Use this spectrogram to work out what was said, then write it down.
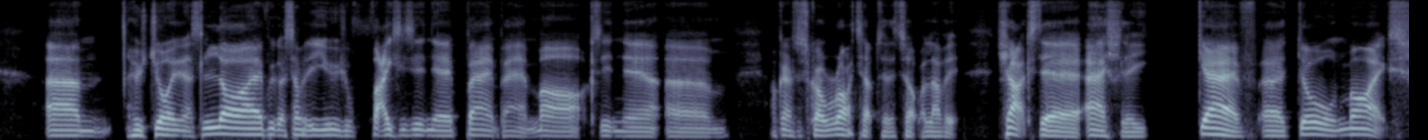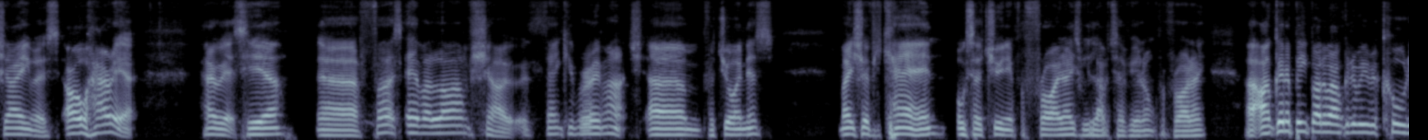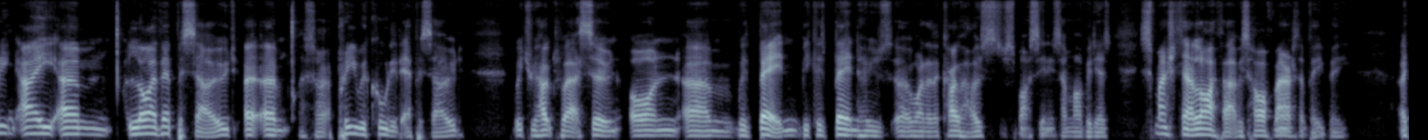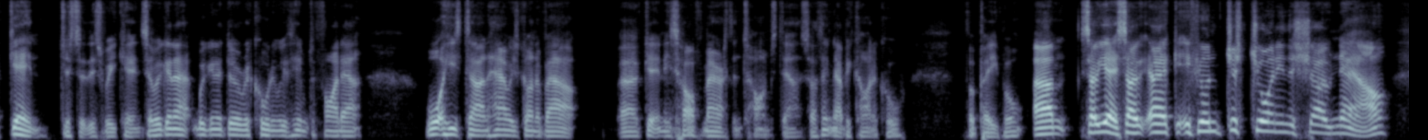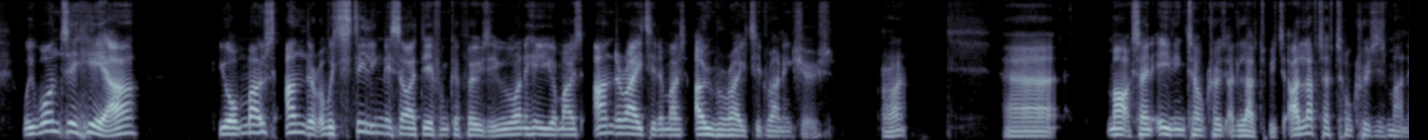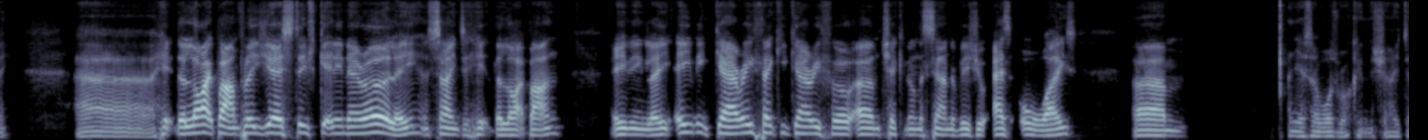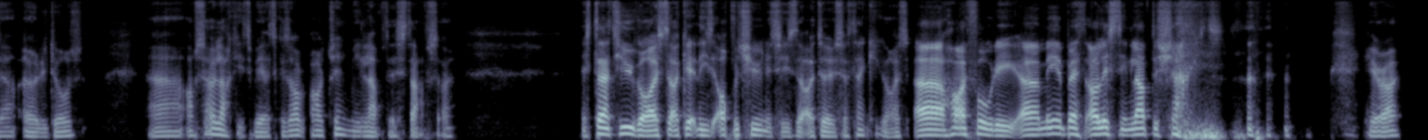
um, who's joining us live. We've got some of the usual faces in there. Bam, bam, Mark's in there. Um, I'm to have to scroll right up to the top. I love it. Chuck's there. Ashley, Gav, uh, Dawn, Mike, Seamus. Oh, Harriet. Harriet's here. Uh, first ever live show. Thank you very much um, for joining us. Make sure if you can also tune in for Fridays. We love to have you along for Friday. Uh, I'm going to be, by the way, I'm going to be recording a um, live episode, uh, um, sorry, a pre-recorded episode, which we hope to put out soon on um, with Ben, because Ben, who's uh, one of the co-hosts, you might have seen in some of my videos, smashed our life out of his half marathon PB again just at this weekend. So we're gonna we're gonna do a recording with him to find out what he's done, how he's gone about uh, getting his half marathon times down. So I think that'd be kind of cool for people. Um, so yeah, so uh, if you're just joining the show now we want to hear your most under. We're stealing this idea from Kofuzi. We want to hear your most underrated and most overrated running shoes. All right. Uh, Mark saying, "Evening, Tom Cruise. I'd love to be. I'd love to have Tom Cruise's money. Uh, hit the like button, please. Yeah, Steve's getting in there early and saying to hit the like button. Evening, Lee. Evening, Gary. Thank you, Gary, for um, checking on the sound and visual as always. Um, and yes, I was rocking the shades out early doors. Uh, I'm so lucky to be able because I, I genuinely love this stuff. So it's down to you guys that I get these opportunities that I do. So thank you guys. Uh, hi, Fordy. Uh, me and Beth are listening. Love the shades. Hero.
